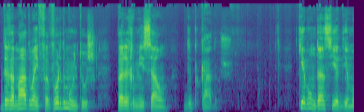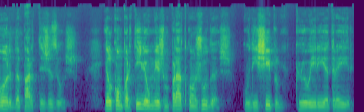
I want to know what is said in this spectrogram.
derramado em favor de muitos, para remissão de pecados. Que abundância de amor da parte de Jesus! Ele compartilha o mesmo prato com Judas, o discípulo que o iria trair.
